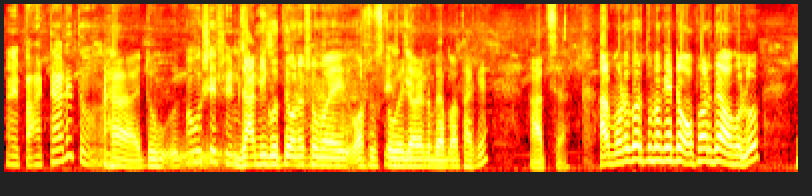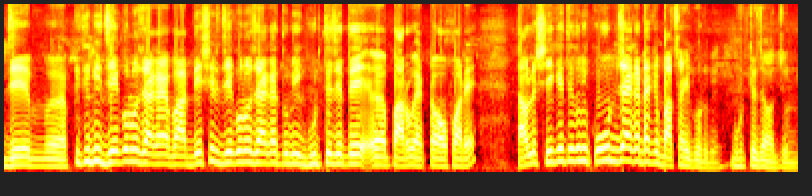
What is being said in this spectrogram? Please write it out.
মানে পাহাড়টারে তো মানে হ্যাঁ একটু অবশ্যই জার্নি করতে অনেক সময় হ্যাঁ, অসুস্থ হয়ে যাওয়ার একটা ব্যাপার থাকে। আচ্ছা। আর মনে করো তোমাকে একটা অফার দেওয়া হলো যে পৃথিবীর যে কোনো জায়গায় বা দেশের যে কোনো জায়গায় তুমি ঘুরতে যেতে পারো একটা অফারে তাহলে সেক্ষেত্রে তুমি কোন জায়গাটাকে বাছাই করবে ঘুরতে যাওয়ার জন্য?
